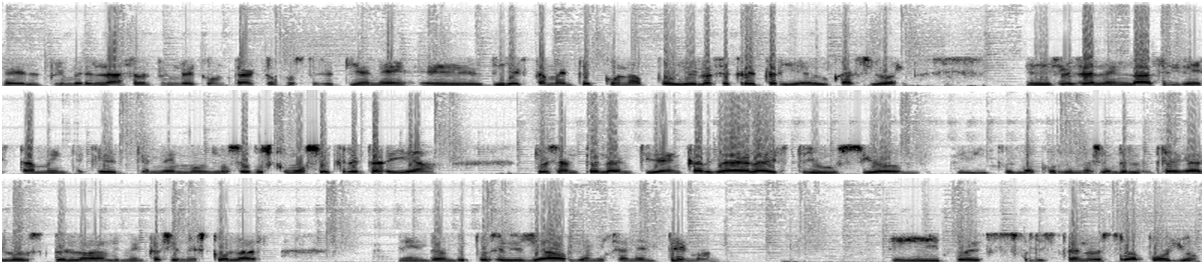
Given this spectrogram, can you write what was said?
el primer enlace, el primer contacto pues que se tiene eh, directamente con apoyo de la Secretaría de Educación. Ese es el enlace directamente que tenemos nosotros como Secretaría, pues ante la entidad encargada de la distribución y pues la coordinación de la entrega de, los, de la alimentación escolar, en donde pues ellos ya organizan el tema y pues solicitan nuestro apoyo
